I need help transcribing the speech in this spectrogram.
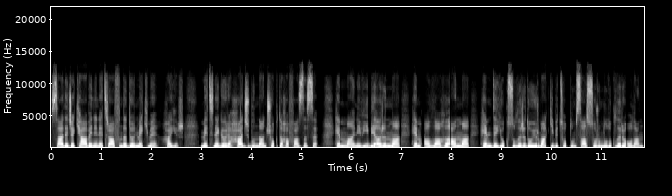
Sadece Kabe'nin etrafında dönmek mi? Hayır. Metne göre hac bundan çok daha fazlası. Hem manevi bir arınma, hem Allah'ı anma, hem de yoksulları doyurmak gibi toplumsal sorumlulukları olan,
